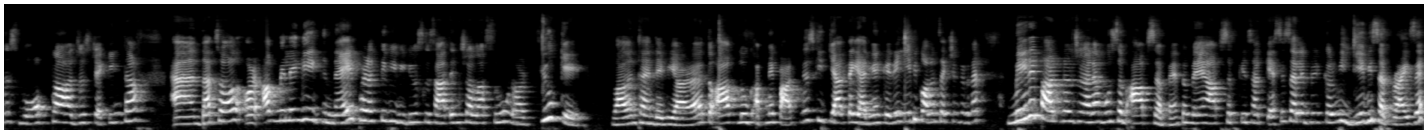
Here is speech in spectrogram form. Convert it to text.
जस्ट वॉक था जस्ट चेकिंग था। एंड दैट्स ऑल और अब मिलेंगे एक नए भड़कती हुई वीडियोस के साथ, इंशाल्लाह सून और क्योंकि वैलेंटाइन डे भी आ रहा है। तो आप लोग अपने पार्टनर्स की क्या तैयारियाँ करें, ये भी कमेंट सेक्शन पे बताएँ। मेरे पार्टनर जो है ना, वो सब आप सब हैं तो मैं आप सबके साथ कैसे सेलिब्रेट करूँगी, ये भी सरप्राइज़ है।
